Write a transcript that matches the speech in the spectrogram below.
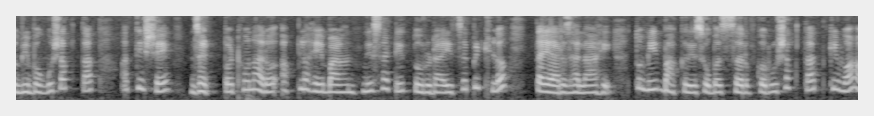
तुम्ही बघू शकतात अतिशय झटपट होणारं आपलं हे बाळंतणीसाठी तुरडाईचं पिठलं तयार झालं आहे. तुम्ही भाकरीसोबत सर्व करू शकतात किंवा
